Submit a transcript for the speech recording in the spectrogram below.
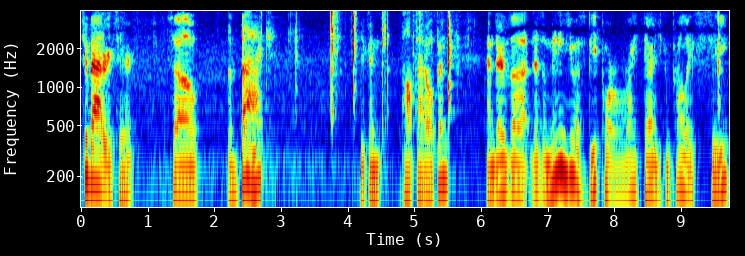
Two batteries here. So the back, you can pop that open, and there's a there's a mini USB port right there. You can probably see.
